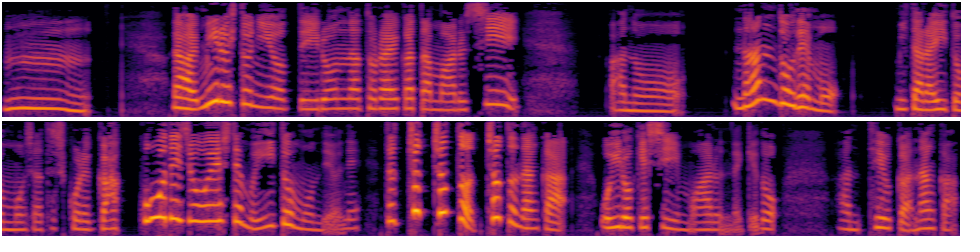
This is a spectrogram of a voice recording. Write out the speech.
うーん。だから見る人によっていろんな捉え方もあるし、あの、何度でも見たらいいと思うし、私これ学校で上映してもいいと思うんだよね。ちょ、ちょ、ちょっと、ちょっとなんか、お色気シーンもあるんだけど、あの、ていうかなんか、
